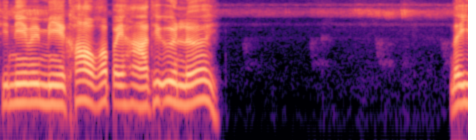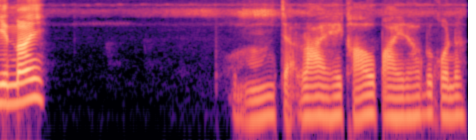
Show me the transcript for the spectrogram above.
ที่นี่ไม่มีข้าวเขาไปหาที่อื่นเลย ได้ยินไหม ผมจะไล่ให้เขาไปนะครับทุกคนนะ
